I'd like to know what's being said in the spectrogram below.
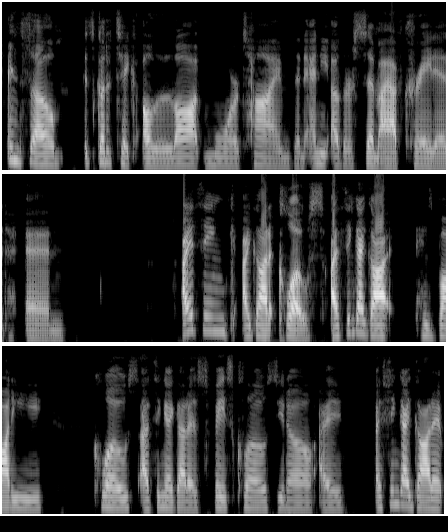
And so it's going to take a lot more time than any other sim I have created. And I think I got it close. I think I got his body close. I think I got his face close. You know, I I think I got it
